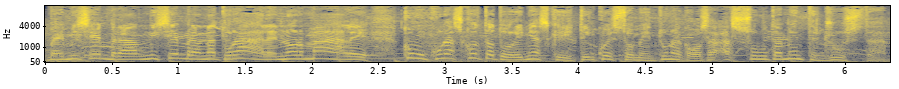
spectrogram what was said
Beh, mi sembra, mi sembra naturale, normale. Comunque, un ascoltatore mi ha scritto in questo momento una cosa assolutamente giusta.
